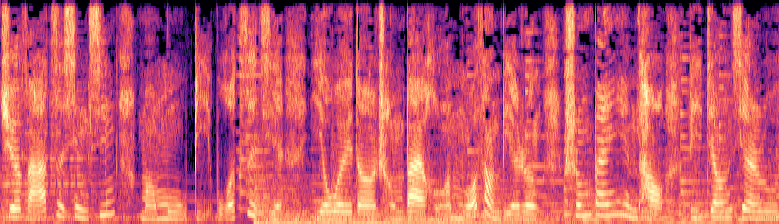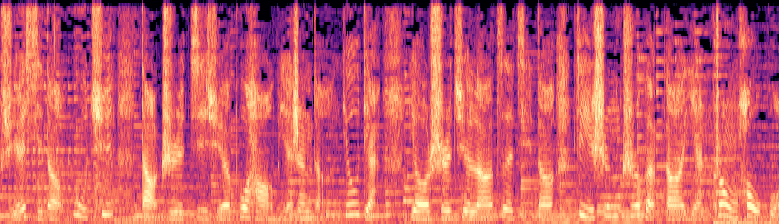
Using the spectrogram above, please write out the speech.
缺乏自信心，盲目比搏自己，一味的崇拜和模仿别人，生搬硬套，必将陷入学习的误区，导致既学不好别人的优点，又失去了自己的立身之本的严重后果。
